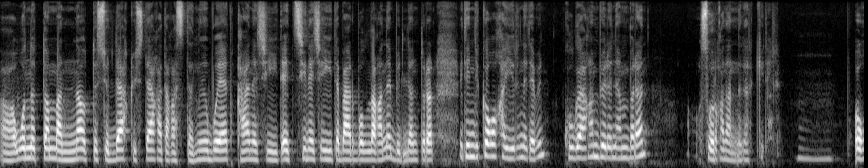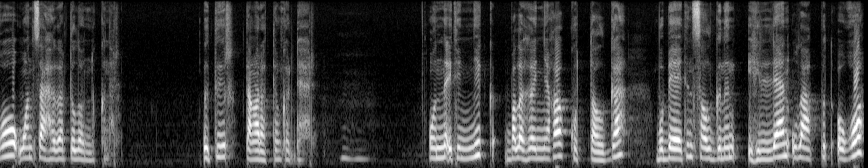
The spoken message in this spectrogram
онноттон манна отто сүрдээх күстээх атагастаны буэт каана чиит этсине чейите бар боллагана биллен турар. Итиндикке ого хайырын этебин кулгааган бөлөнен баран суорган анныгар кирер ого уон дылоннукканар ытыр таңараттан көрдөөр онна итинник балаһыанняга кутталга бу бәйтин салгынын ихиллән улааппыт ого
